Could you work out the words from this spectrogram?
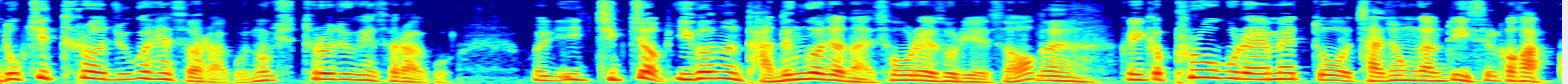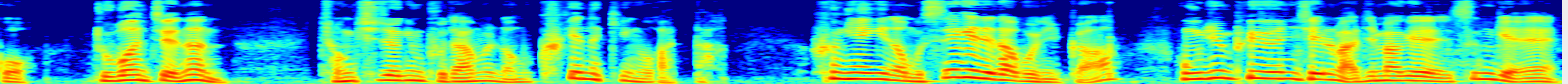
녹취 틀어주고 해설하고 녹취 틀어주고 해설하고 이 직접 이거는 받은 거잖아요. 서울의 소리에서. 네. 그러니까 프로그램에 또 자존감도 있을 것 같고 두 번째는 정치적인 부담을 너무 크게 느낀 것 같다. 흥행이 너무 세게 되다 보니까 홍준표 의원이 제일 마지막에 쓴게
